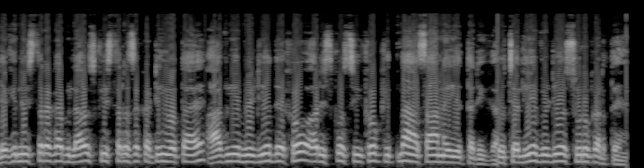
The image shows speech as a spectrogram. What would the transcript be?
लेकिन इस तरह का ब्लाउज किस तरह से कटिंग होता है, आप ये वीडियो देखो और इसको सीखो, कितना आसान है ये तरीका। तो चलिए वीडियो शुरू करते हैं।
